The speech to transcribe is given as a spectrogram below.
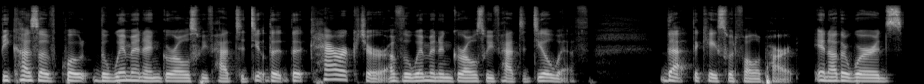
because of quote the women and girls we've had to deal the the character of the women and girls we've had to deal with that the case would fall apart. In other words,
